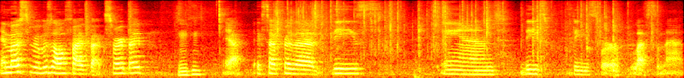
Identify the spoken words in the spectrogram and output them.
And most of it was all five bucks, right, babe? Mm-hmm. Yeah, except for the these and these these were less than that.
